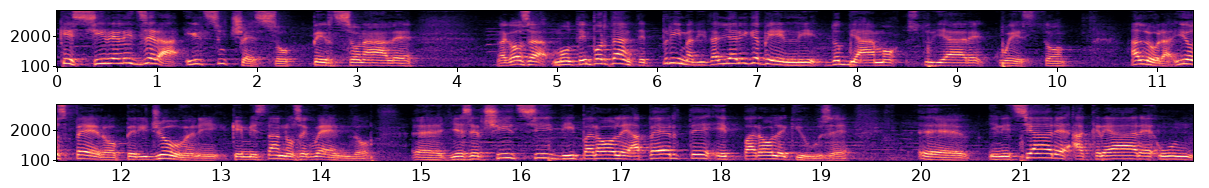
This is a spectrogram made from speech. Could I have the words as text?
che si realizzerà il successo personale. La cosa molto importante, prima di tagliare i capelli dobbiamo studiare questo. Allora, io spero per i giovani che mi stanno seguendo eh, gli esercizi di parole aperte e parole chiuse eh, iniziare a creare un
